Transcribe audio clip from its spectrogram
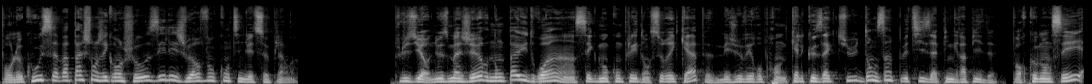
Pour le coup, ça va pas changer grand chose et les joueurs vont continuer de se plaindre. Plusieurs news majeures n'ont pas eu droit à un segment complet dans ce récap, mais je vais reprendre quelques actus dans un petit zapping rapide. Pour commencer,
